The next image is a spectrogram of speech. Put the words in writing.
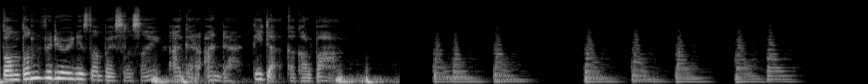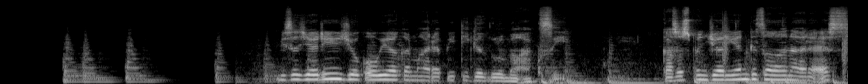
Tonton video ini sampai selesai agar Anda tidak gagal paham. Bisa jadi Jokowi akan menghadapi tiga gelombang aksi. Kasus pencarian kesalahan HRS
